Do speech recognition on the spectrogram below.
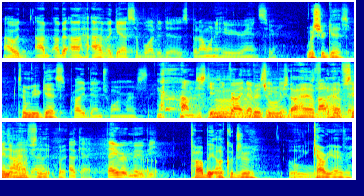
I would. I, I, I have a guess of what it is, but I want to hear your answer. What's your guess? Tell me your guess. Probably benchwarmers. I'm just kidding. you probably never bench seen bench. I have. I have seen. I have guy. seen it. But okay. Favorite movie? Uh, probably Uncle Drew. Ooh, Kyrie Irving.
